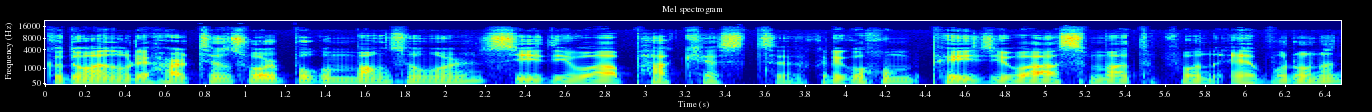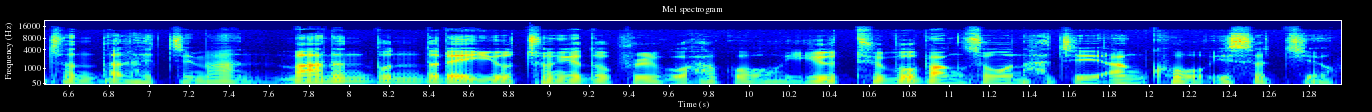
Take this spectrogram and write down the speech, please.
그동안 우리 하트앤소울 복음 방송을 CD와 팟캐스트 그리고 홈페이지와 스마트폰 앱으로는 전달했지만 많은 분들의 요청에도 불구하고 유튜브 방송은 하지 않고 있었지요.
